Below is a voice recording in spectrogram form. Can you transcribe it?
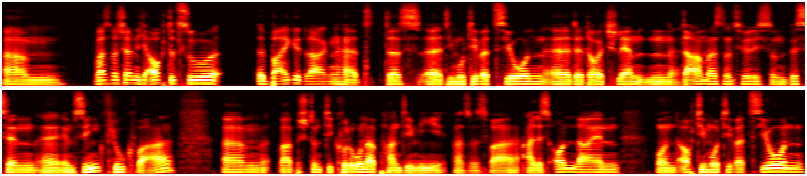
Ähm, was wahrscheinlich auch dazu beigetragen hat, dass äh, die Motivation äh, der Deutschlernenden damals natürlich so ein bisschen äh, im Sinkflug war, ähm, war bestimmt die Corona-Pandemie. Also es war alles online und auch die Motivation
